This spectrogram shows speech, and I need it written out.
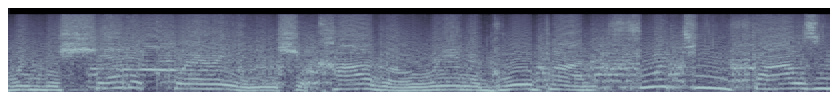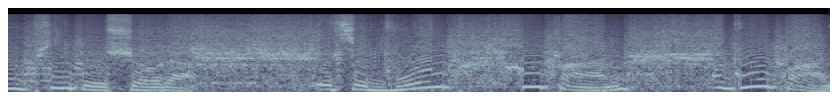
When the Shedd Aquarium in Chicago ran a Groupon, 14,000 people showed up. It's a group coupon, a Groupon.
